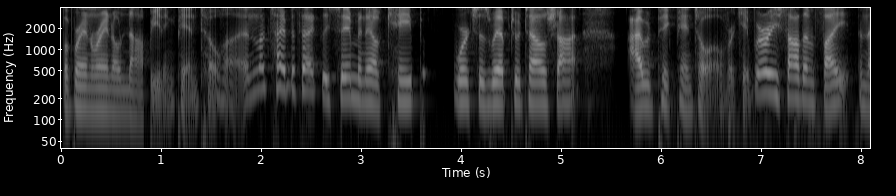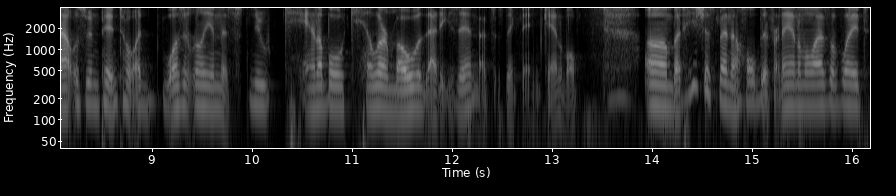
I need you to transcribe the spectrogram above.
but Brandon Moreno not beating Pantoja. And let's hypothetically say Manel Kape works his way up to a title shot. I would pick Pantoja over Kape. We already saw them fight, and that was when Pantoja wasn't really in this new cannibal killer mode that he's in. That's his nickname, Cannibal. Um, but he's just been a whole different animal as of late,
